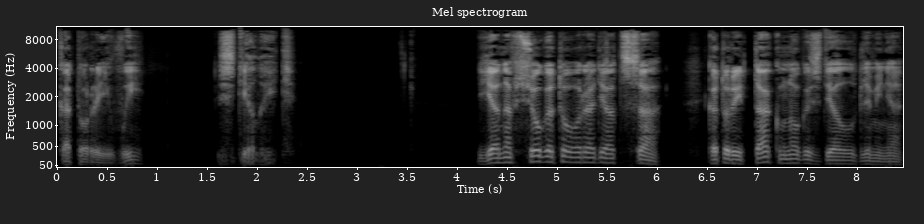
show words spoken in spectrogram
которые вы сделаете. Я на все готова ради отца, который так много сделал для меня.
